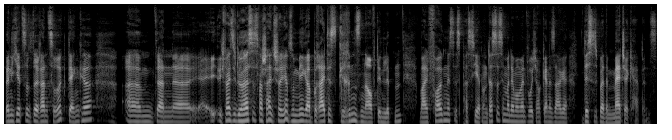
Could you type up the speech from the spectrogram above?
wenn ich jetzt so daran zurückdenke, ähm, dann, äh, ich weiß nicht, du hörst es wahrscheinlich schon, ich habe so ein mega breites Grinsen auf den Lippen, weil folgendes ist passiert. Und das ist immer der Moment, wo ich auch gerne sage, this is where the magic happens.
